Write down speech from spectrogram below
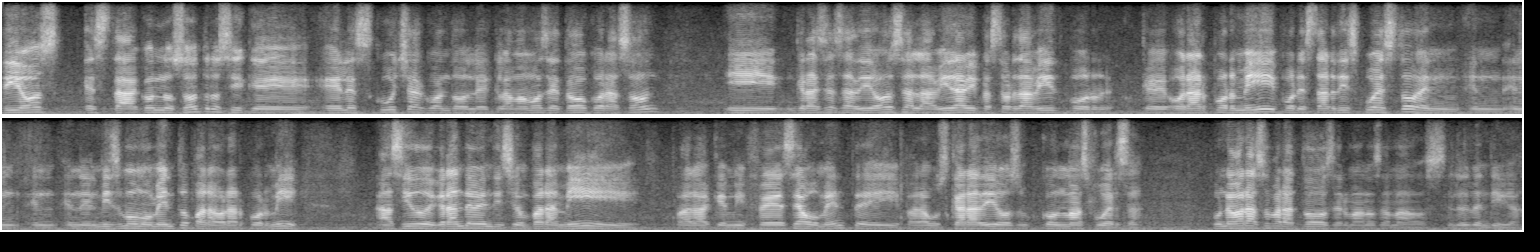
Dios está con nosotros y que Él escucha cuando le clamamos de todo corazón y gracias a Dios, a la vida de mi pastor David por que orar por mí y por estar dispuesto en, el mismo momento para orar por mí. Ha sido de grande bendición para mí, para que mi fe se aumente y para buscar a Dios con más fuerza. Un abrazo para todos, hermanos amados. Se les bendiga.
